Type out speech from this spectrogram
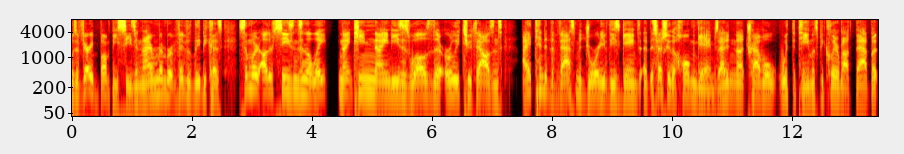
was a very bumpy season. And I remember it vividly because similar to other seasons in the late 1990s as well as the early 2000s, I attended the vast majority of these games, uh, especially the home games. I did not travel with the team, let's be clear about that, but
